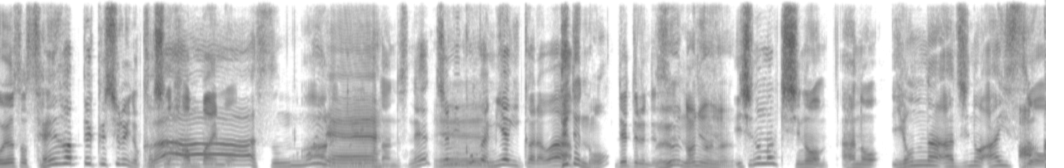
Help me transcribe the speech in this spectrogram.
およそ1800種類の菓子の販売もあるというねことなんですね。ちなみに今回宮城からは出てんの？出てるんです。え何何何？石巻市のあのいろんな味のアイスを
